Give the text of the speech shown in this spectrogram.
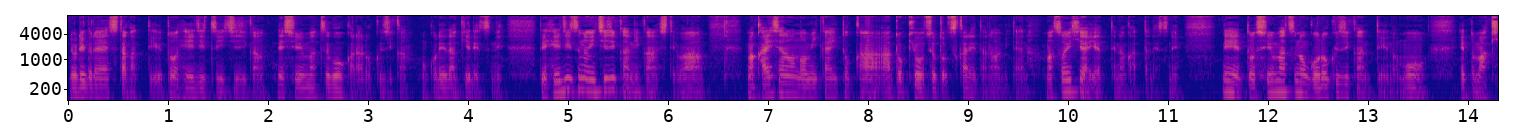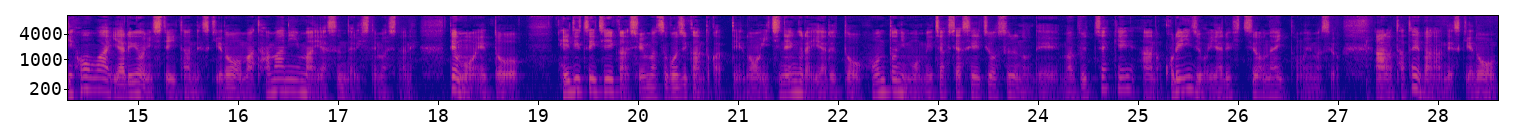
どれぐらいやってたかっていうと、平日1時間、で、週末5から6時間。もうこれだけですね。で、平日の1時間に関しては、まあ、会社の飲み会とか、あと今日ちょっと疲れたな、みたいな。まあ、そういう日はやってなかったですね。で、えっと、週末の5、6時間っていうのも、えっと、まあ、基本はやるようにしていたんですけど、まあ、たまに、まあ、休んだりしてましたね。でも、えっと、平日1時間、週末5時間とかっていうのを1年ぐらいやると、本当にもうめちゃくちゃ成長するので、まあ、ぶっちゃけ、あの、これ以上やる必要ないと思いますよ。あの、例えばなんですけど、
